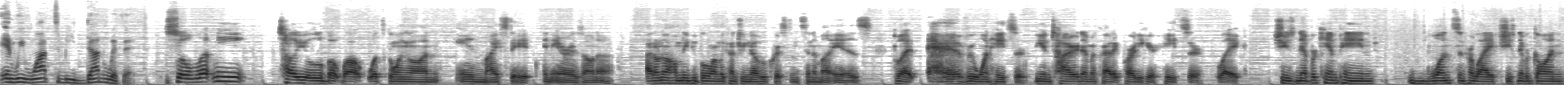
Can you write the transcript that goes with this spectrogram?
and we want to be done with it. So let me tell you a little bit about what's going on in my state, in Arizona. I don't know how many people around the country know who Kyrsten Sinema is, but everyone hates her. The entire Democratic Party here hates her. Like, she's never campaigned once in her life. She's never gone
